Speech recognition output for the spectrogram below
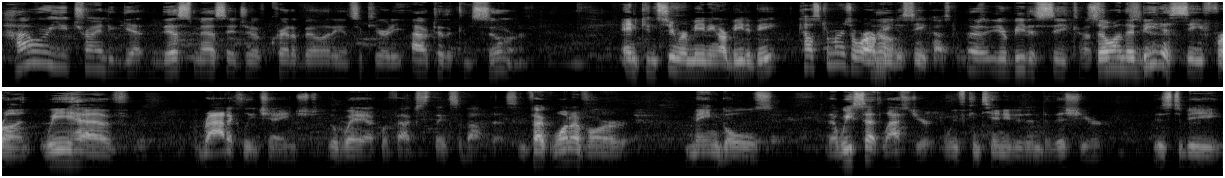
how are you trying to get this message of credibility and security out to the consumer? And consumer meaning our B2B customers or our No. B2C customers? Uh, your B2C customers. So on the yeah. B2C front, we have radically changed the way Equifax thinks about this. In fact, one of our main goals that we set last year, and we've continued it into this year, is to be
